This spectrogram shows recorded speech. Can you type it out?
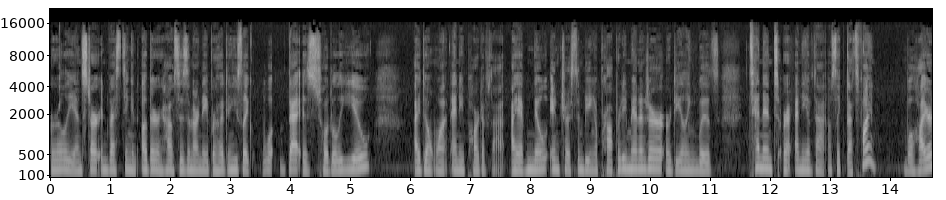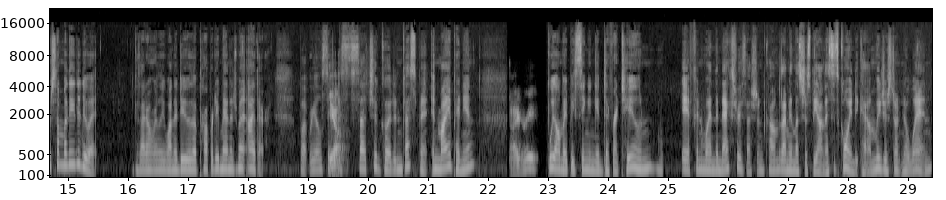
early and start investing in other houses in our neighborhood. And he's like, well, that is totally you. I don't want any part of that. I have no interest in being a property manager or dealing with tenant or any of that. I was like, that's fine. We'll hire somebody to do it because I don't really want to do the property management either. But real estate yeah. is such a good investment, in my opinion. I agree. We all might be singing a different tune if and when the next recession comes. I mean, let's just be honest, it's going to come. We just don't know when.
